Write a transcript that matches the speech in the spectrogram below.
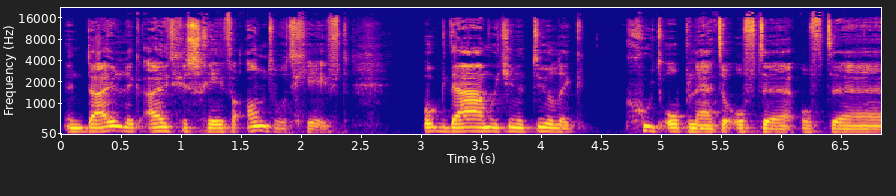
een duidelijk uitgeschreven antwoord geeft. Ook daar moet je natuurlijk goed opletten of, de, of de,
